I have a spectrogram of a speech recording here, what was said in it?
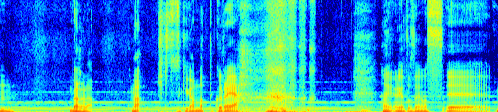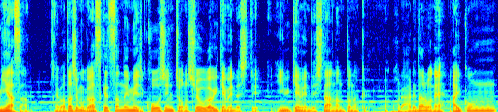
うん。だから、まあ、引き続き頑張ってくれや。はい、ありがとうございます。えー、みやさん。私もガスケツさんのイメージ、高身長の塩顔イケメンでして、イケメンでした、なんとなく。これあれだろうね。アイコン、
